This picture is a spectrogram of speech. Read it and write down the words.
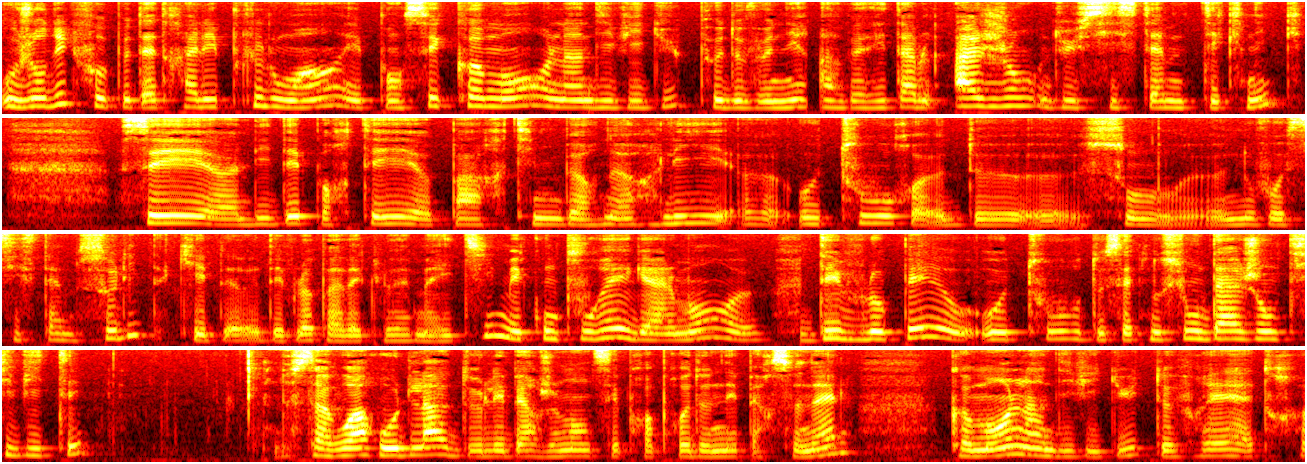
Aujourd'hui, il faut peut-être aller plus loin et penser comment l'individu peut devenir un véritable agent du système technique. C'est euh, l'idée portée euh, par Tim Berners-Lee euh, autour de son nouveau système solide qu'il développe avec le MIT, mais qu'on pourrait également développer autour de cette notion d'agentivité, de savoir au-delà de l'hébergement de ses propres données personnelles, comment l'individu devrait être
